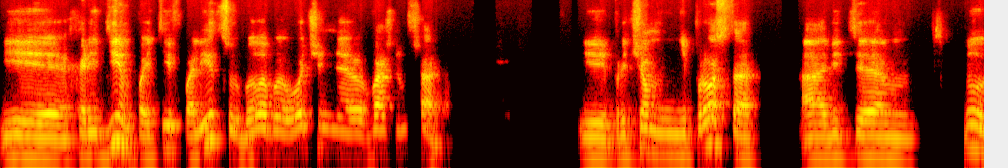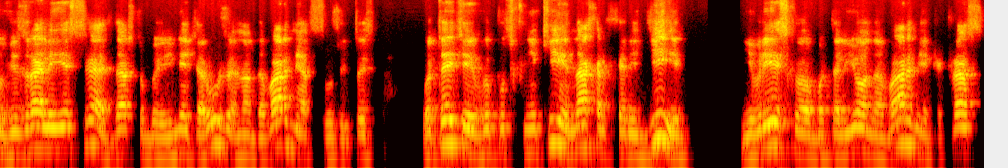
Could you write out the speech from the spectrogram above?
и Харидим пойти в полицию было бы очень э, важным шагом. И причем не просто, а ведь эм, ну, в Израиле есть связь, да, чтобы иметь оружие, надо в армии отслужить. То есть вот эти выпускники Нахаль Хариди, еврейского батальона в армии, как раз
